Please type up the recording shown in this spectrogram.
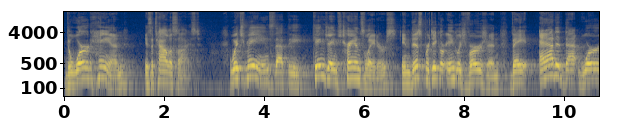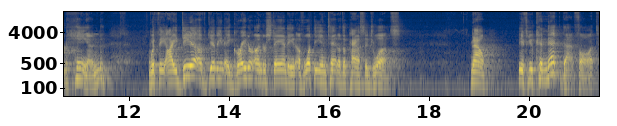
the word hand is italicized, which means that the King James translators, in this particular English version, they added that word hand with the idea of giving a greater understanding of what the intent of the passage was. Now, if you connect that thought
